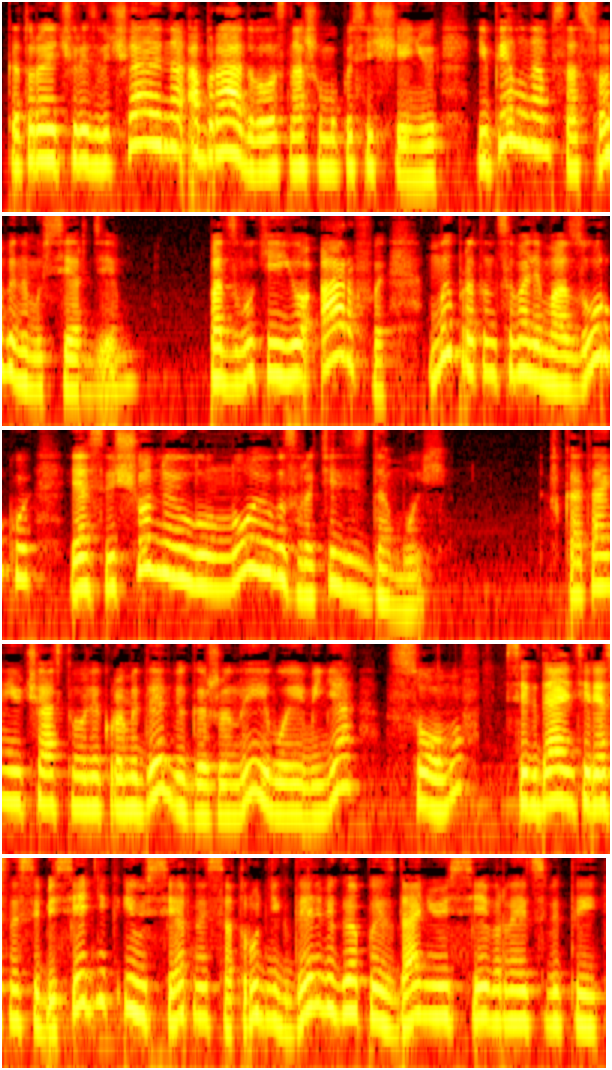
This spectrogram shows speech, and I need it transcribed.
которая чрезвычайно обрадовалась нашему посещению и пела нам с особенным усердием. Под звуки ее арфы мы протанцевали мазурку и, освещенную луною, возвратились домой. В катании участвовали, кроме Дельвига, жены его и меня, Сомов, всегда интересный собеседник и усердный сотрудник Дельвига по изданию «Северные цветы»,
